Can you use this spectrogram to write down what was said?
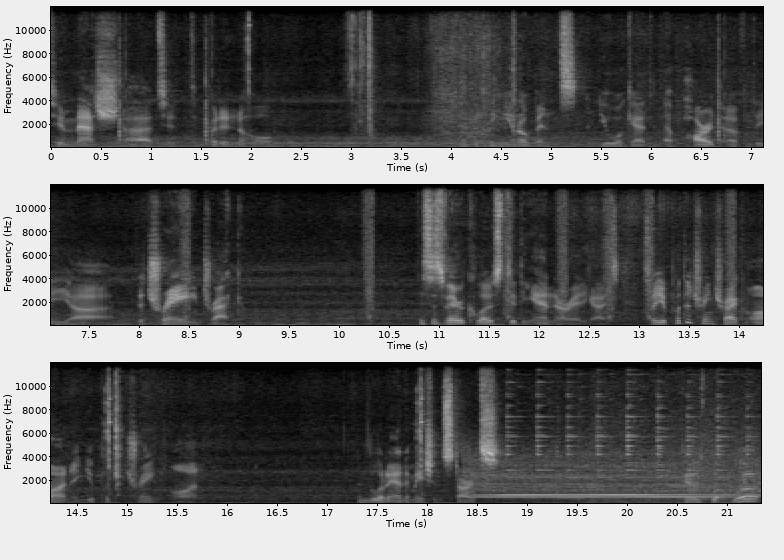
to match, uh, to, to put it in the hole. And the thing it opens, and you will get a part of the, uh, the train track. This is very close to the end already, guys. So you put the train track on, and you put the train on. And the little animation starts. What?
